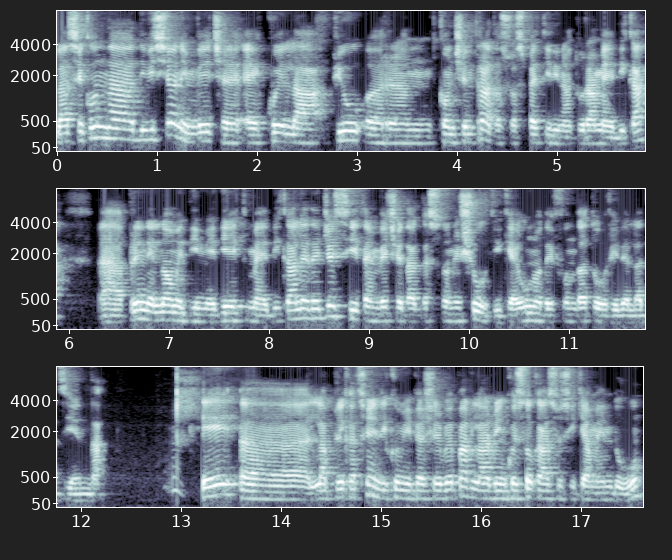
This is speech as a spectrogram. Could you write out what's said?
La seconda divisione invece è quella più eh, concentrata su aspetti di natura medica, eh, prende il nome di Mediate Medical ed è gestita invece da Gastone Sciuti, che è uno dei fondatori dell'azienda. E eh, l'applicazione di cui mi piacerebbe parlarvi in questo caso si chiama Endu,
